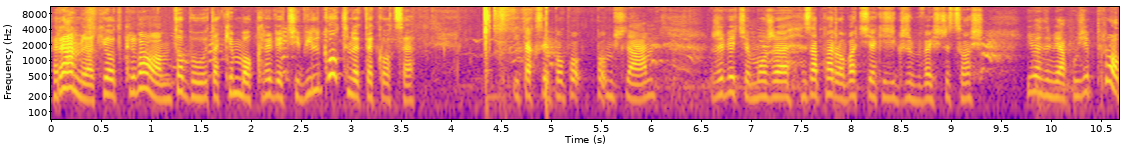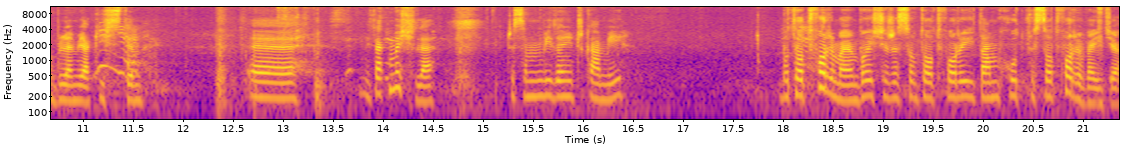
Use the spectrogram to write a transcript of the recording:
Rano jak je odkrywałam, to były takie mokre, wiecie, wilgotne te koce. I tak sobie po, po, pomyślałam, że wiecie, może zaparować jakiś grzyb wejść czy coś i będę miała później problem jakiś z tym. E, I tak myślę, czy samymi doniczkami, bo te otwory mają, boję się, że są to otwory i tam chód przez te otwory wejdzie.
